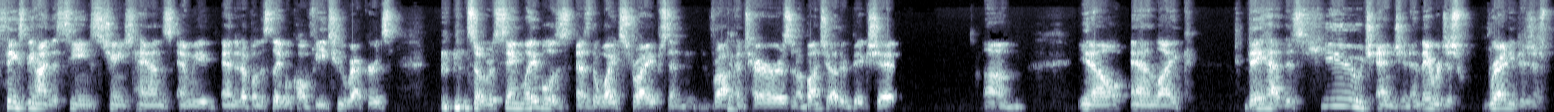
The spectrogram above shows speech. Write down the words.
things behind the scenes changed hands and we ended up on this label called v2 records. So it was the same label as, as the white stripes and rock Yeah. and terrors and a bunch of other big shit. Um you know and like they had this huge engine and they were just ready to just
